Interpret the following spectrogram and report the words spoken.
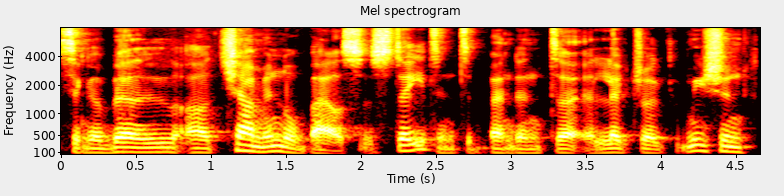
Singabele, uh, chairman of Bayelsa State Independent uh, Electoral Commission,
